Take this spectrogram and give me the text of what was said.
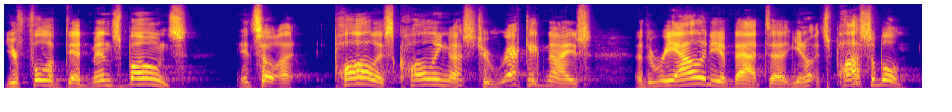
you're full of dead men's bones. And so, uh, Paul is calling us to recognize uh, the reality of that. Uh, you know, it's possible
